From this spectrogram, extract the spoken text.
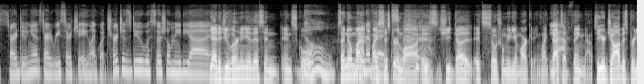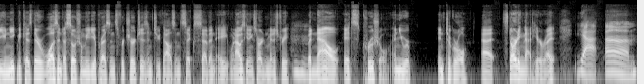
started doing it. Started researching like what churches do with social media. Yeah, did you learn any of this in in school? No. Because I know my my sister in law is she does it's social media marketing like that's a thing now. So your job is pretty unique because there wasn't a social media presence for churches in 2006, 7, 8 when I was getting started in ministry, Mm-hmm. but now it's crucial and you were integral at starting that here, right? Yeah. Um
